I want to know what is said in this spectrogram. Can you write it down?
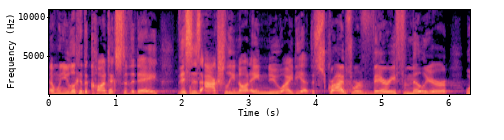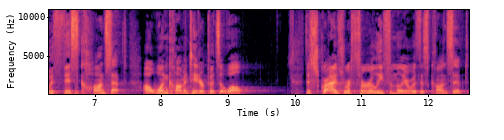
And when you look at the context of the day, this is actually not a new idea. The scribes were very familiar with this concept. Uh, one commentator puts it well. The scribes were thoroughly familiar with this concept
